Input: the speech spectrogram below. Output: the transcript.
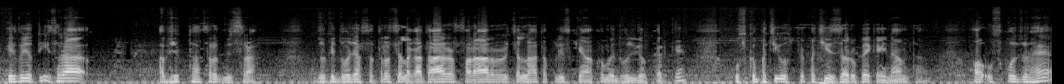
इसमें जो तीसरा अभियुक्त था शरद मिश्रा जो कि 2017 से लगातार फरार चल रहा था पुलिस की आँखों में धूल झोंक करके उसको पच्चीस उस पर पच्चीस हज़ार रुपये का इनाम था। और उसको जो है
